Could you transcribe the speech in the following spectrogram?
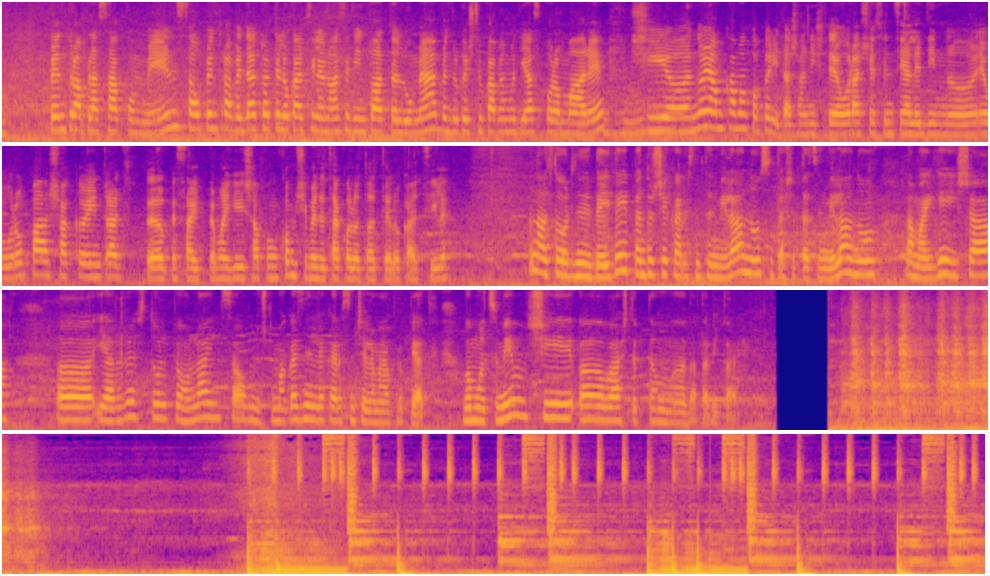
pentru a plasa comenzi sau pentru a vedea toate locațiile noastre din toată lumea, pentru că știu că avem o diasporă mare uh-huh. și uh, noi am cam acoperit așa niște orașe esențiale din uh, Europa, așa că intrați pe, pe site pe mygeisha.com și vedeți acolo toate locațiile. În altă ordine de idei, pentru cei care sunt în Milano, sunt așteptați în Milano, la MyGeisha, Uh, iar restul pe online sau, nu știu, magazinele care sunt cele mai apropiate. Vă mulțumim și uh, vă așteptăm uh, data viitoare.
